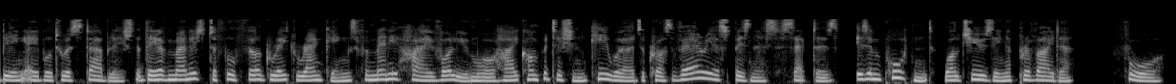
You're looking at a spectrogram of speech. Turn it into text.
being able to establish that they have managed to fulfill great rankings for many high volume or high competition keywords across various business sectors, is important while choosing a provider. 4.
